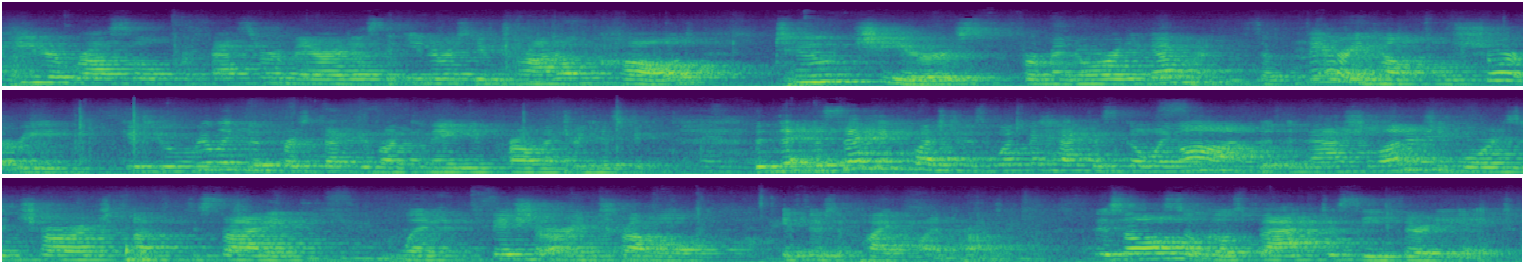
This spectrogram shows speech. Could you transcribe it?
Peter Russell, Professor Emeritus at University of Toronto, called Two Cheers for Minority Government. It's a very helpful short read, gives you a really good perspective on Canadian parliamentary history. The, the, second question is what the heck is going on that the National Energy Board is in charge of deciding when fish are in trouble if there's a pipeline project. This also goes back to C-38.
